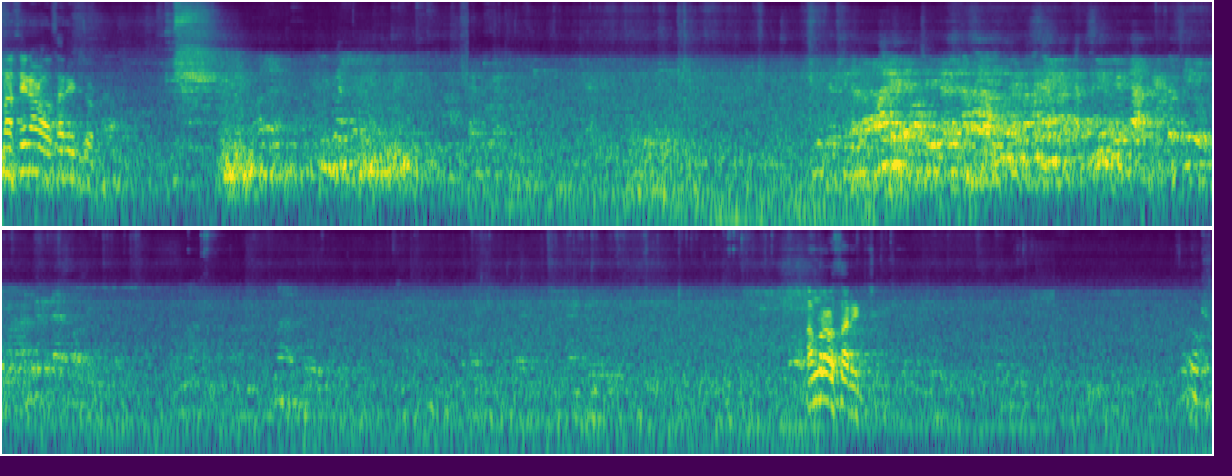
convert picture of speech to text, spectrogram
నా సీనాడు ఒకసారి ఇటు చూడు. అందరూ ఒకసారి ఇటు ఓకే.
